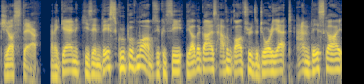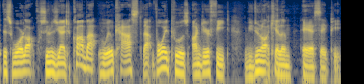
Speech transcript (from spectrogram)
just there. And again, he's in this group of mobs. You can see the other guys haven't gone through the door yet. And this guy, this warlock, as soon as you enter combat, will cast that void pools under your feet if you do not kill him ASAP.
